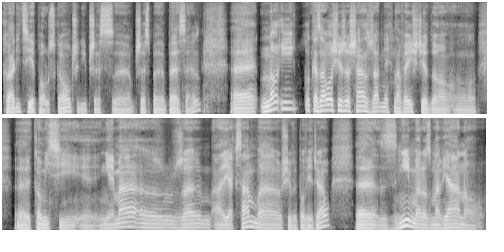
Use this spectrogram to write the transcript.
koalicję polską, czyli przez, przez PSL. No i okazało się, że szans żadnych na wejście do e, komisji e, nie ma, e, że, a jak sam się wypowiedział, z nim rozmawiano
